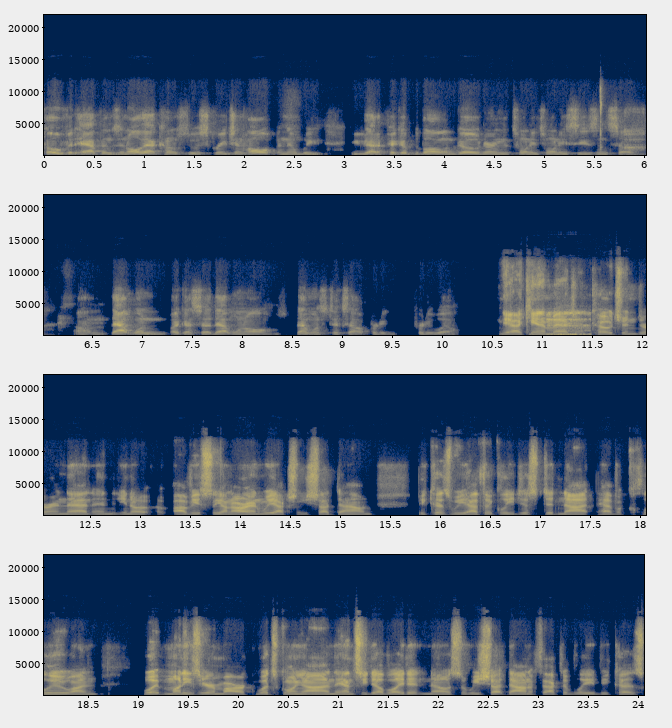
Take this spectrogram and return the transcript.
COVID happens and all that comes to a screeching halt, and then we you got to pick up the ball and go during the 2020 season. So um, that one, like I said, that one all that one sticks out pretty pretty well. Yeah, I can't imagine coaching during that. And you know, obviously on our end, we actually shut down because we ethically just did not have a clue on what money's earmarked, what's going on. The NCAA didn't know, so we shut down effectively because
